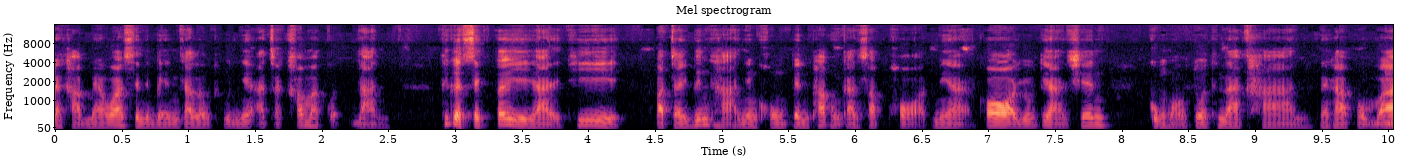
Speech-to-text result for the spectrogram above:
นะครับ แม้ว่า sentiment การลงทุนเนี่ยอาจจะเข้ามากดดัน ถ้าเกิด sector ใหญ่ ๆ ที่ ปัจจัยพื้นฐานยังคงเป็นภาพของการ support เนี่ยก็ยกตัวอย่างเช่น กลุ่มของตัวธนาคารนะครับ ผมว่า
